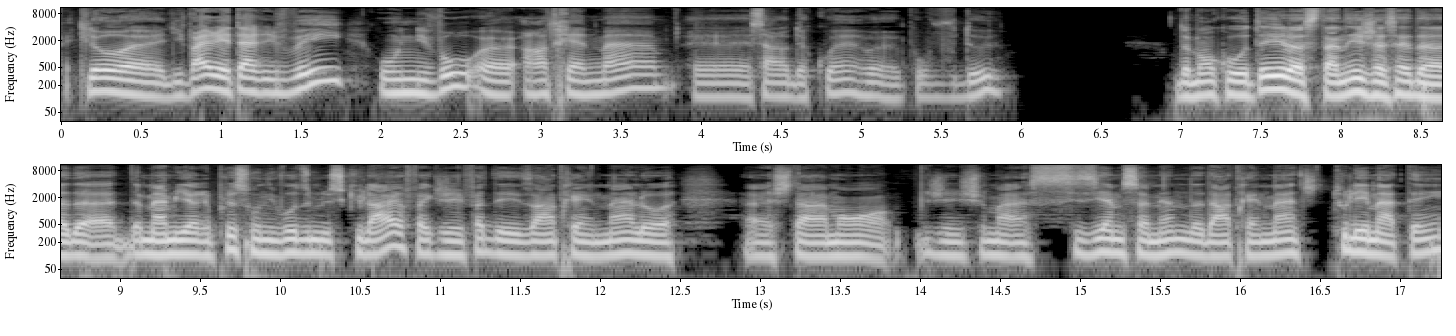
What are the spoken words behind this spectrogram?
Fait que là, euh, l'hiver est arrivé. Au niveau euh, entraînement, euh, ça a l'air de quoi pour vous deux? De mon côté, cette année, j'essaie de, m'améliorer plus au niveau du musculaire. Fait que j'ai fait des entraînements. Là, j'étais à mon. J'ai ma sixième semaine d'entraînement tous les matins.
